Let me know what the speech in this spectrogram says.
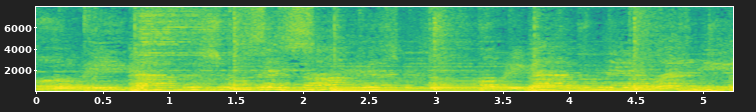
Obrigado, José Sócrates. Obrigado, meu amigo.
